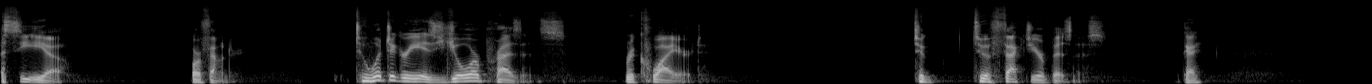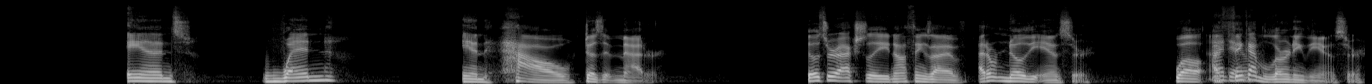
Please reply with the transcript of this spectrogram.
a ceo or founder to what degree is your presence required to to affect your business okay? And when and how does it matter those are actually not things i have i don't know the answer well i, I think i'm learning the answer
